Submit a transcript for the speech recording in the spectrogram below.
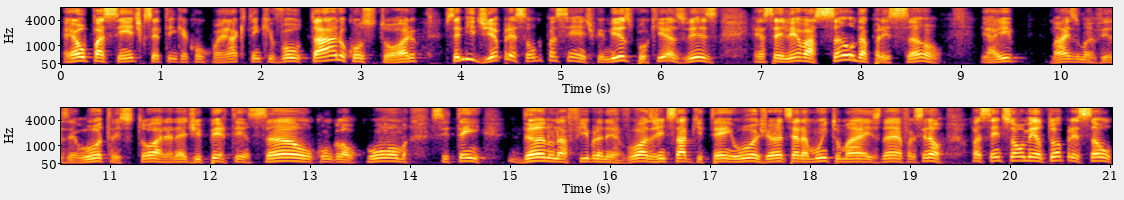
é o paciente que você tem que acompanhar, que tem que voltar no consultório para você medir a pressão do paciente. Mesmo porque, às vezes, essa elevação da pressão, e aí mais uma vez, é outra história, né? De hipertensão com glaucoma, se tem dano na fibra nervosa, a gente sabe que tem hoje, antes era muito mais, né? Falei assim, não, o paciente só aumentou a pressão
